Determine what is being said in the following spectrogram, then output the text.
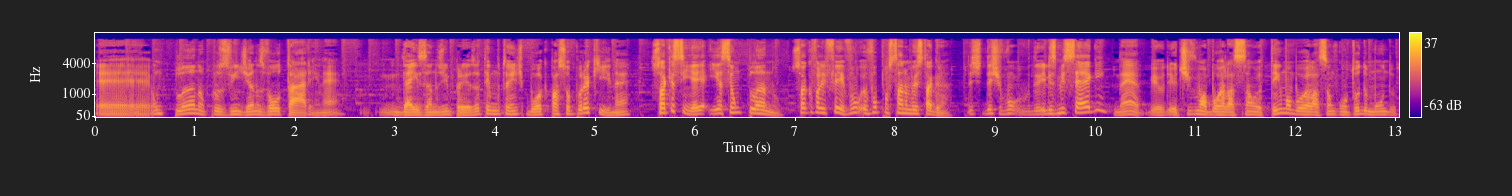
é, um plano para os 20 anos voltarem, né? Em 10 anos de empresa, tem muita gente boa que passou por aqui, né? Só que assim, ia, ser um plano. Só que eu falei, Fê, eu vou postar no meu Instagram. Deixa, deixa, eles me seguem, né? Eu, eu tive uma boa relação, eu tenho uma boa relação com todo mundo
